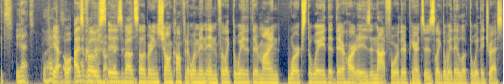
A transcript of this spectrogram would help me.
it's yeah. It's, go ahead. Yeah, well, Eyes has a really Closed is message. about celebrating strong, confident women and for like the way that their mind works, the way that their heart is, and not for their appearances, like the way they look, the way they dress.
